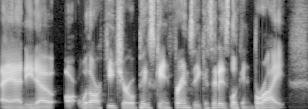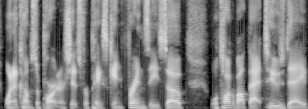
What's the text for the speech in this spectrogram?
and you know with our future with Pigskin Frenzy because it is looking bright when it comes to partnerships for Pigskin Frenzy. So we'll talk about that Tuesday,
